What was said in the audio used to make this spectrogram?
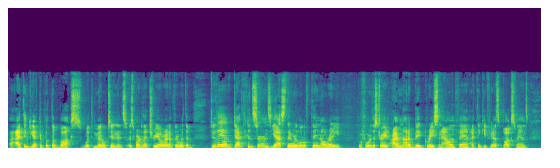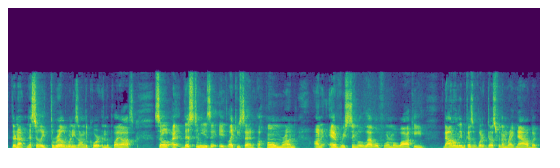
I think you have to put the Bucks with Middleton as, as part of that trio right up there with them. Do they have depth concerns? Yes, they were a little thin already before this trade. I'm not a big Grayson Allen fan. I think if you ask Bucks fans, they're not necessarily thrilled when he's on the court in the playoffs. So I, this to me is, a, a, like you said, a home run on every single level for Milwaukee. Not only because of what it does for them right now, but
